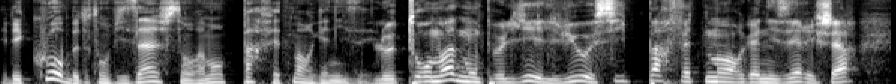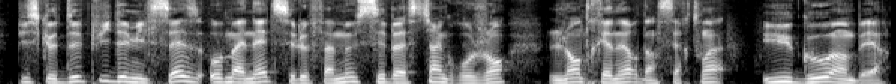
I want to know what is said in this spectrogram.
Et les courbes de ton visage sont vraiment parfaitement organisées. Le tournoi de Montpellier est lui aussi parfaitement organisé, Richard, puisque depuis 2016, aux manettes, c'est le fameux Sébastien Grosjean, l'entraîneur d'un certain Hugo Humbert.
